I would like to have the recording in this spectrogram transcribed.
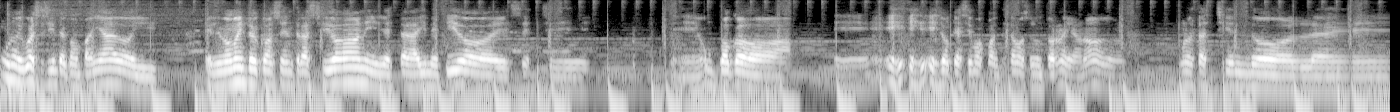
uno igual se siente acompañado y en el momento de concentración y de estar ahí metido es este, eh, un poco eh, es, lo que hacemos cuando estamos en un torneo, ¿no? Uno está haciendo el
